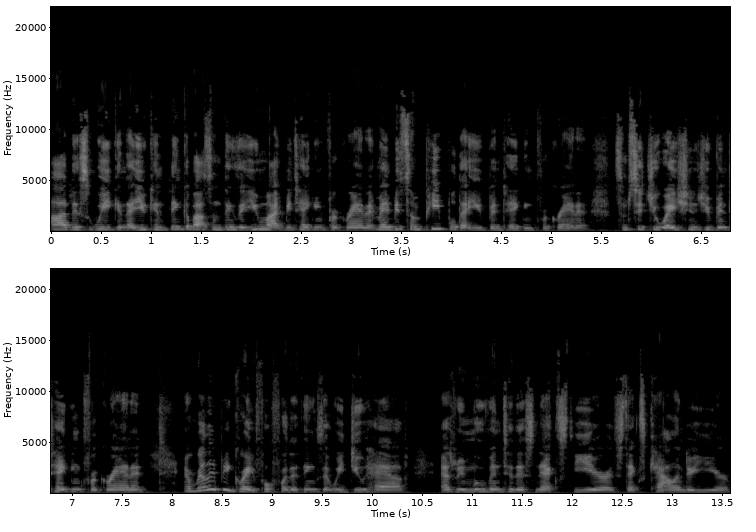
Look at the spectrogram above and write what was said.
uh, this week and that you can think about some things that you might be taking for granted. Maybe some people that you've been taking for granted some situations you've been taking for granted and really be grateful for the things that we do have as we move into this next year this next calendar year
